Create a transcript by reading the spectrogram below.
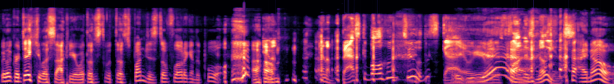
we look ridiculous out here with those with those sponges still floating in the pool. Um, and, a, and a basketball hoop too. This guy over here is Yeah. His millions. I know.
